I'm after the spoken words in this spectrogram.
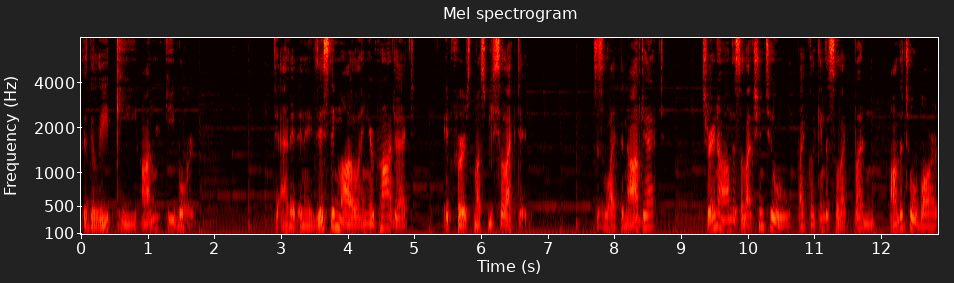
the delete key on your keyboard. To edit an existing model in your project, it first must be selected. To select an object, turn on the selection tool by clicking the select button on the toolbar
